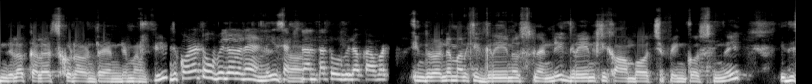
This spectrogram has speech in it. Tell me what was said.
ఇందులో కలర్స్ కూడా ఉంటాయండి మనకి. ఇది కూడా టూ బిలోనే అండి. ఈ సెక్షన్ అంతా టూ బిలో కాబట్టి ఇందులోనే మనకి గ్రీన్ వస్తుందండి. గ్రీన్కి కాంబో వచ్చి పింక్ వస్తుంది. ఇది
